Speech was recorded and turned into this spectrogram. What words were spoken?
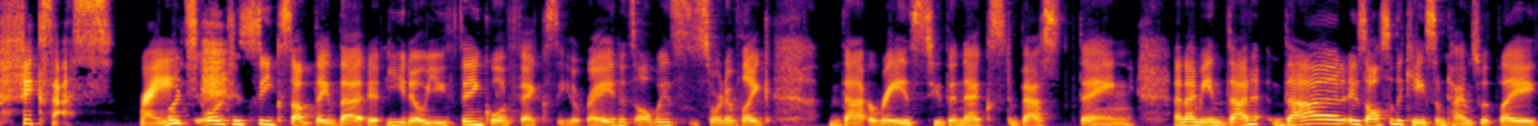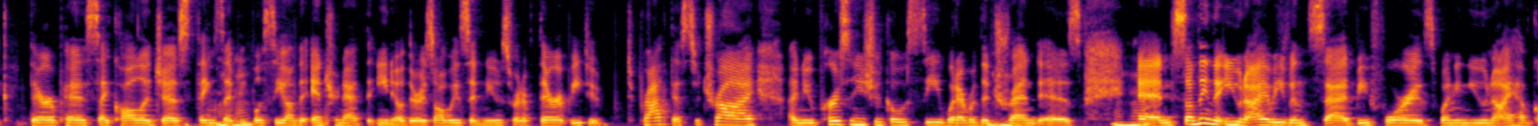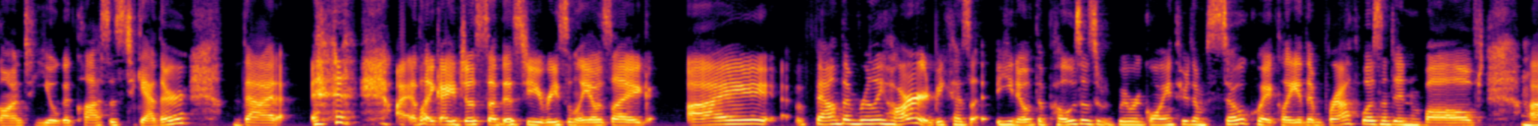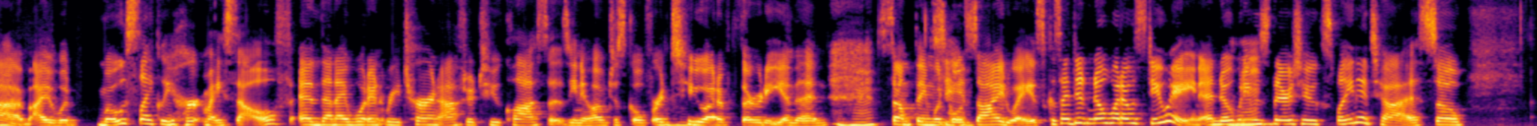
fix us right? Or to, or to seek something that you know you think will fix you, right? It's always sort of like that race to the next best thing. And I mean that that is also the case sometimes with like therapists, psychologists, things mm-hmm. that people see on the internet that you know there is always a new sort of therapy to to practice, to try, a new person you should go see, whatever the mm-hmm. trend is. Mm-hmm. And something that you and I have even said before is when you and I have gone to yoga classes together that I, like I just said this to you recently. I was like, I found them really hard because you know the poses we were going through them so quickly. The breath wasn't involved. Mm-hmm. Um, I would most likely hurt myself, and then I wouldn't return after two classes. You know, I would just go for mm-hmm. two out of thirty, and then mm-hmm. something would Same. go sideways because I didn't know what I was doing, and nobody mm-hmm. was there to explain it to us. So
